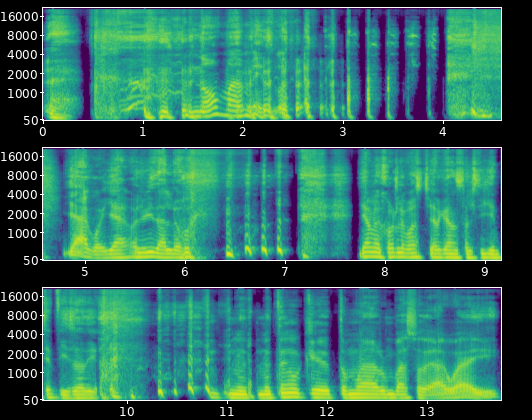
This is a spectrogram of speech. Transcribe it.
no mames. Güey. ya, güey, ya, olvídalo. Güey. ya mejor le vamos a echar ganas al siguiente episodio. me, me tengo que tomar un vaso de agua y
